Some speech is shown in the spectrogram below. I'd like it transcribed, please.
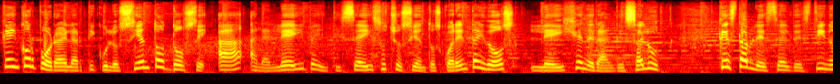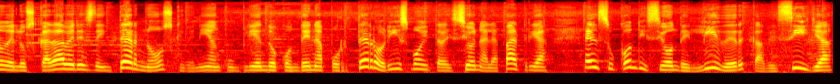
que incorpora el artículo 112A a la Ley 26842, Ley General de Salud, que establece el destino de los cadáveres de internos que venían cumpliendo condena por terrorismo y traición a la patria en su condición de líder, cabecilla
